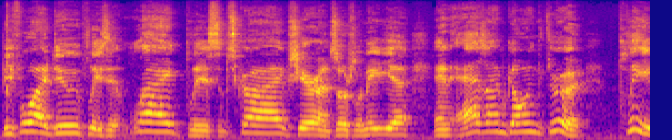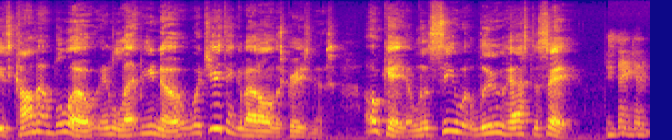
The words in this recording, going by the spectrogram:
Before I do, please hit like, please subscribe, share on social media, and as I'm going through it, please comment below and let me know what you think about all this craziness. Okay, let's see what Lue has to say. Do you think it,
